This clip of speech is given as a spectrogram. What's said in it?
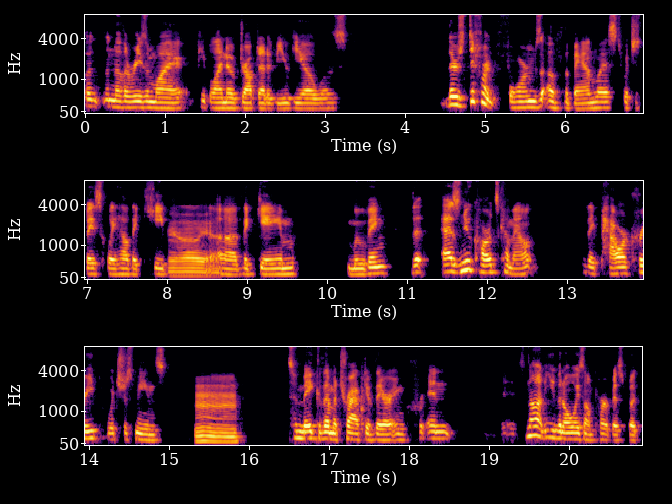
another reason why people i know dropped out of yu-gi-oh was there's different forms of the ban list which is basically how they keep Oh yeah. uh, the game moving. The, as new cards come out they power creep which just means Mm, to make them attractive they're inc- and it's not even always on purpose but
